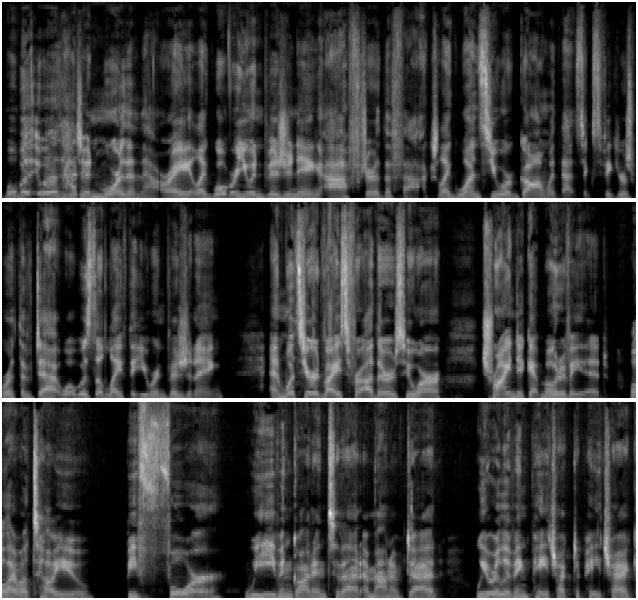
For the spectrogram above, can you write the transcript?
What was it had to be more than that, right? Like, what were you envisioning after the fact? Like, once you were gone with that six figures worth of debt, what was the life that you were envisioning? And what's your advice for others who are trying to get motivated? Well, I will tell you, before we even got into that amount of debt, we were living paycheck to paycheck.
